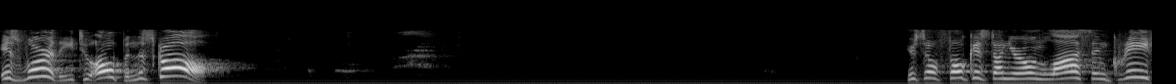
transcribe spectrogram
is worthy to open the scroll. You're so focused on your own loss and grief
